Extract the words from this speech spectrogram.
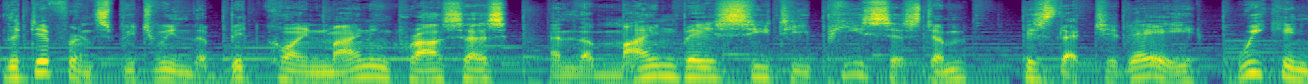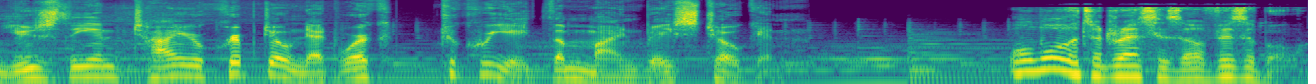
The difference between the Bitcoin mining process and the Minebase CTP system is that today we can use the entire crypto network to create the Minebase token. All wallet addresses are visible,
